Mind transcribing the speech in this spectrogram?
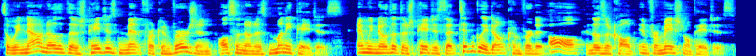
So we now know that there's pages meant for conversion, also known as money pages. And we know that there's pages that typically don't convert at all, and those are called informational pages.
